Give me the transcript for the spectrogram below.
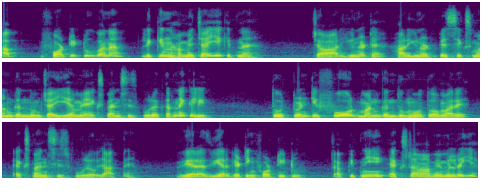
अब फोर्टी टू बना, लेकिन हमें चाहिए कितना है? चार यूनिट हैं। हर यूनिट पे सिक्स मन गंदम चाहिए हमें एक्सपेंसेस पूरे करने के लिए। तो ट्वेंटी फोर मन गंदम हो तो हमारे एक्सपेंसेस पूरे हो जाते हैं। Whereas we are getting forty two अब कितनी एक्स्ट्रा हमें मिल रही है?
